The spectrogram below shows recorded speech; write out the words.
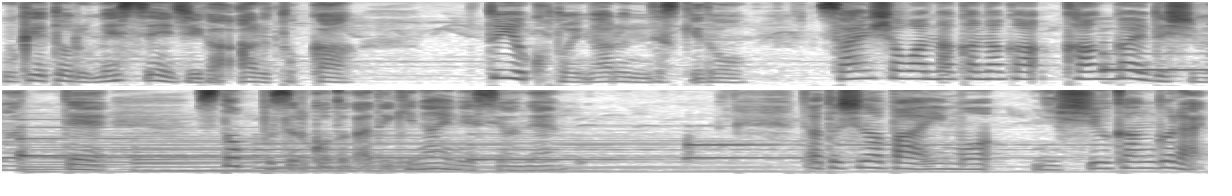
受け取るメッセージがあるとか、ということになるんですけど、最初はなかなか考えてしまってストップすることができないんですよね。で私の場合も2週間ぐらい、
